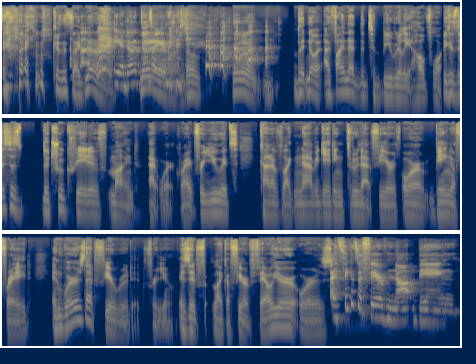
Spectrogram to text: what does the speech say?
Because it's like, no, no, no. Yeah, don't, don't No, no, your no, don't- no, no, no. But no, I find that to be really helpful because this is the true creative mind at work, right? For you, it's kind of like navigating through that fear or being afraid. And where is that fear rooted for you? Is it f- like a fear of failure or is, I think it's a fear of not being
